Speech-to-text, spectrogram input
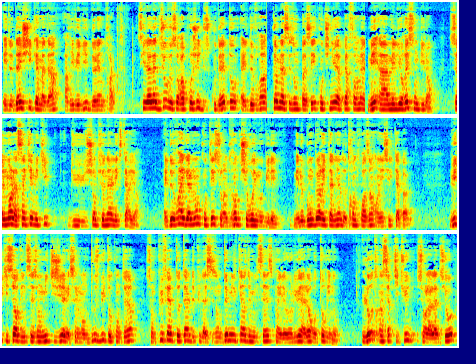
et de Daichi Kamada, arrivé libre de l'Eintracht. Si la Lazio veut se rapprocher du Scudetto, elle devra, comme la saison passée, continuer à performer, mais à améliorer son bilan. Seulement la cinquième équipe du championnat à l'extérieur. Elle devra également compter sur un grand Chiro Immobilier, mais le bomber italien de 33 ans en est-il capable? Lui qui sort d'une saison mitigée avec seulement 12 buts au compteur, son plus faible total depuis la saison 2015-2016 quand il évoluait alors au Torino. L'autre incertitude sur la Lazio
